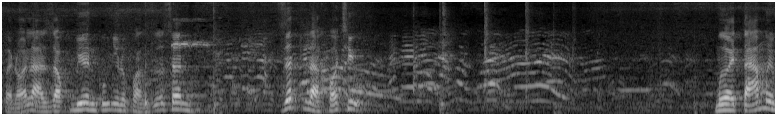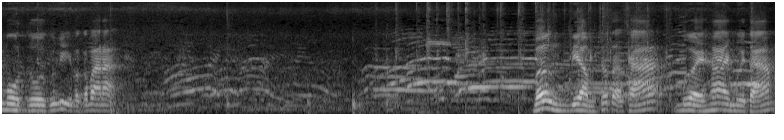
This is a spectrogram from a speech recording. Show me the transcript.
phải nói là dọc biên cũng như là khoảng giữa sân. Rất là khó chịu. 18 11 rồi, quý vị và các bạn ạ. Vâng điểm cho Tạ Xá 12 18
